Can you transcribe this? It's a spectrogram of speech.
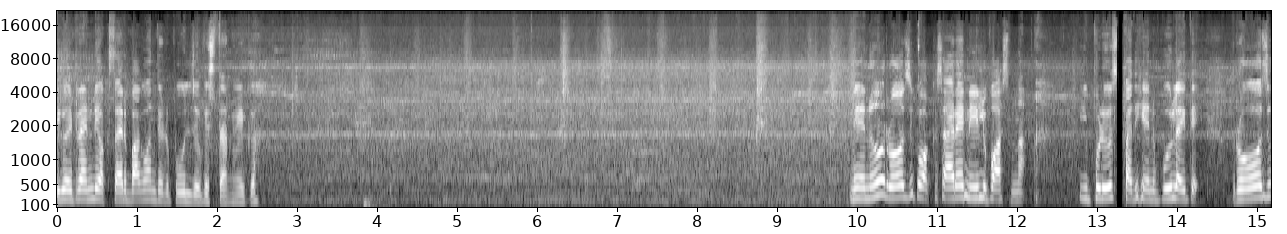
ఇగో ఇటు రండి ఒకసారి భగవంతుడి పూలు చూపిస్తాను మీకు. నేను రోజుకు ఒక్కసారే నీళ్ళు పోస్తున్నా. ఇప్పుడు పదిహేను పూలు అయితే రోజు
